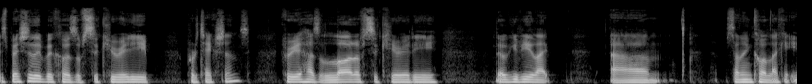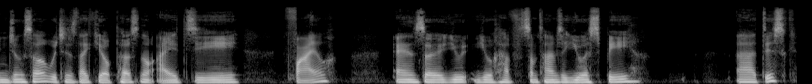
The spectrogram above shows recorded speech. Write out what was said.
especially because of security protections. Korea has a lot of security. They'll give you like um, something called like an injungso, which is like your personal ID file and so you you have sometimes a USB uh, disk,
